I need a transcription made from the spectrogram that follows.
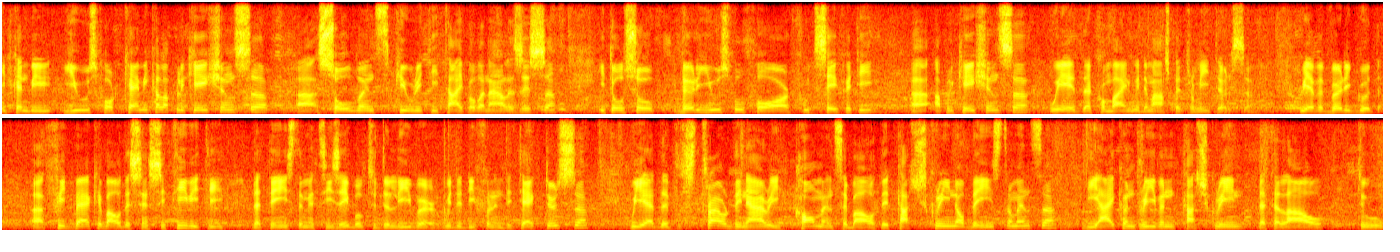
It can be used for chemical applications, uh, solvents, purity type of analysis. It also very useful for food safety applications uh, with, uh, combined with the mass spectrometers. We have a very good feedback about the sensitivity that the instrument is able to deliver with the different detectors. We have the extraordinary comments about the touchscreen of the instruments, the icon-driven touchscreen that allow to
